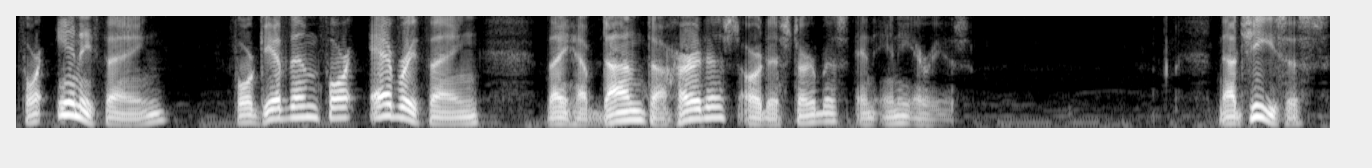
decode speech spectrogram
for anything. Forgive them for everything they have done to hurt us or disturb us in any areas. Now, Jesus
